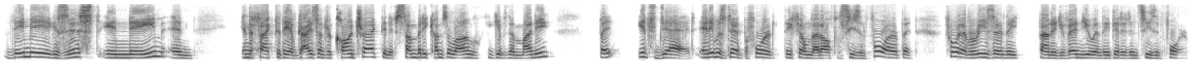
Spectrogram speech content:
they may exist in name and in the fact that they have guys under contract, and if somebody comes along who can give them money, but it's dead. And it was dead before they filmed that awful season four. But for whatever reason, they found a new venue, and they did it in season four.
